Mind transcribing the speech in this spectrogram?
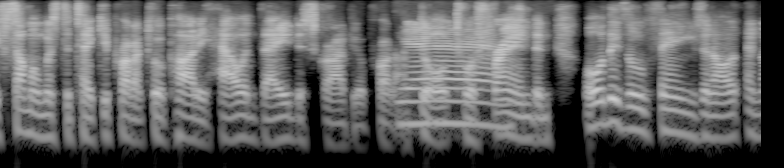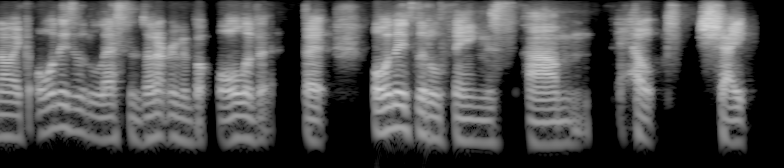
if someone was to take your product to a party, how would they describe your product yeah. or to a friend and all these little things and I, and like all these little lessons. I don't remember all of it, but all these little things um, helped shape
